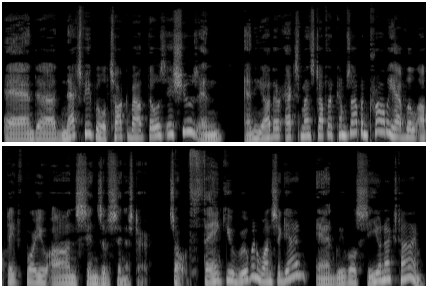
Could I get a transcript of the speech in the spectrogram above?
And uh, next week, we'll talk about those issues and any other X Men stuff that comes up and probably have a little update for you on Sins of Sinister. So thank you, Ruben, once again, and we will see you next time.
